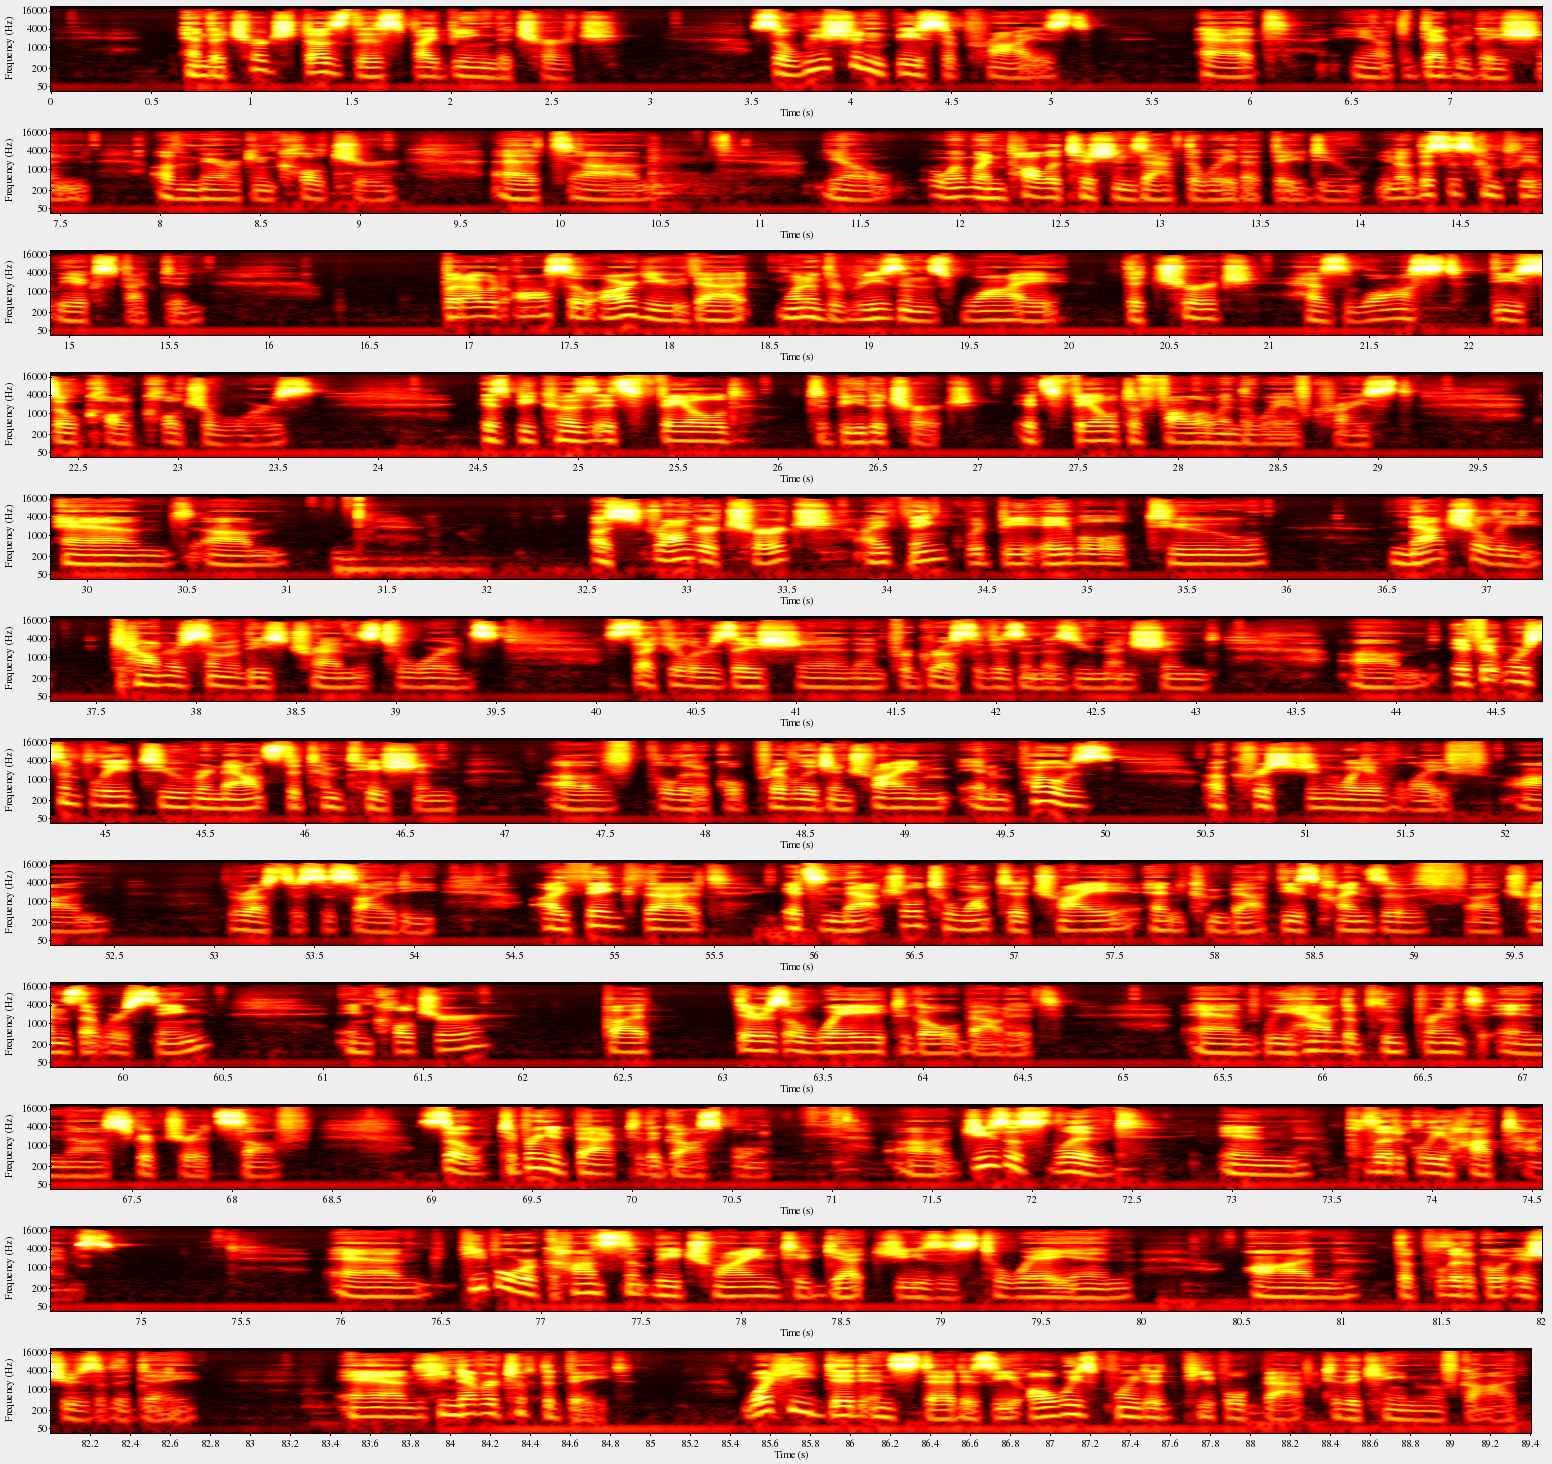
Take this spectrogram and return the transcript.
And the church does this by being the church. So we shouldn't be surprised at you know the degradation of American culture, at um, you know when, when politicians act the way that they do. You know this is completely expected. But I would also argue that one of the reasons why the church has lost these so called culture wars is because it's failed to be the church. It's failed to follow in the way of Christ. And um, a stronger church, I think, would be able to naturally counter some of these trends towards secularization and progressivism, as you mentioned, um, if it were simply to renounce the temptation of political privilege and try and, and impose a Christian way of life on the rest of society. I think that it's natural to want to try and combat these kinds of uh, trends that we're seeing in culture, but there's a way to go about it. And we have the blueprint in uh, Scripture itself. So, to bring it back to the gospel, uh, Jesus lived in politically hot times. And people were constantly trying to get Jesus to weigh in on the political issues of the day. And he never took the bait. What he did instead is he always pointed people back to the kingdom of God.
